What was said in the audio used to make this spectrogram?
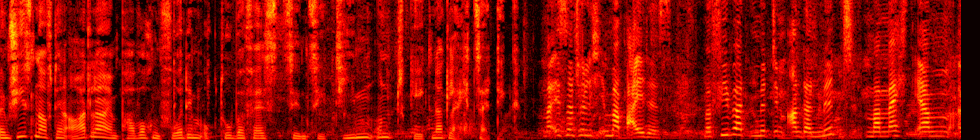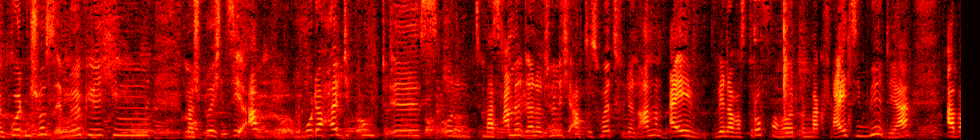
Beim Schießen auf den Adler ein paar Wochen vor dem Oktoberfest sind sie Team und Gegner gleichzeitig. Man ist natürlich immer beides. Man fiebert mit dem anderen mit, man möchte ihm einen guten Schuss ermöglichen, man spricht sie ab, wo der Haltepunkt ist und man sammelt dann natürlich auch das Holz für den anderen Ei, wenn er was getroffen hat und man freut sie mit. Ja? Aber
